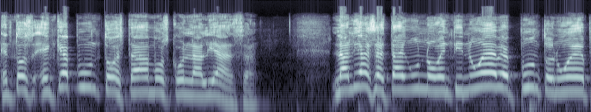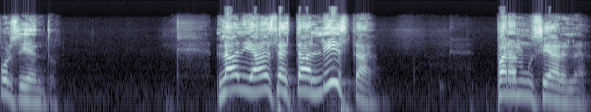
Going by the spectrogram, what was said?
Entonces, ¿en qué punto estamos con la alianza? La alianza está en un 99.9%. La alianza está lista para anunciarla.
